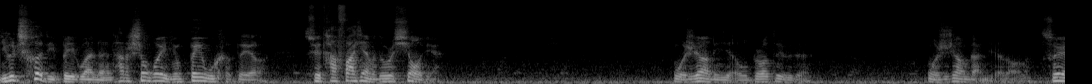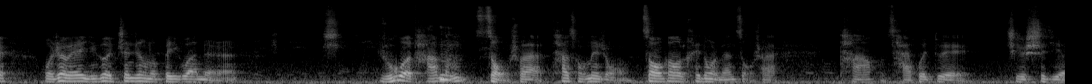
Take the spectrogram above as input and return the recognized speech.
一个彻底悲观的人，他的生活已经悲无可悲了，所以他发现的都是笑点。我是这样理解的，我不知道对不对。我是这样感觉到的，所以我认为一个真正的悲观的人，如果他能走出来，他从那种糟糕的黑洞里面走出来，他才会对这个世界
